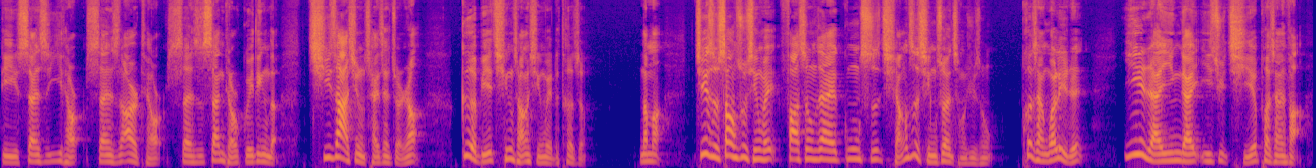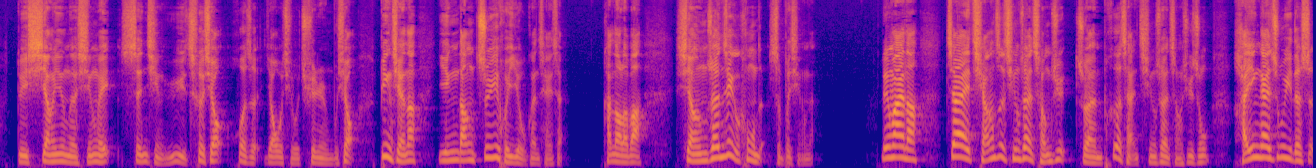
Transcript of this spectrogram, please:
第三十一条、三十二条、三十三条规定的欺诈性财产转让、个别清偿行为的特征，那么即使上述行为发生在公司强制清算程序中，破产管理人依然应该依据《企业破产法》对相应的行为申请予以撤销或者要求确认无效，并且呢，应当追回有关财产。看到了吧？想钻这个空子是不行的。另外呢，在强制清算程序转破产清算程序中，还应该注意的是，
